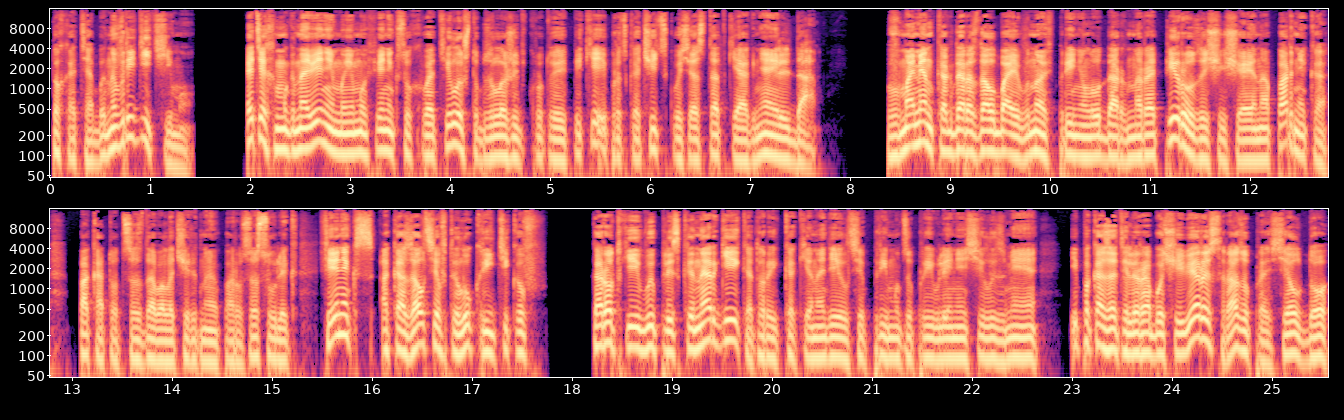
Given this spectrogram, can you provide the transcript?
то хотя бы навредить ему. Этих мгновений моему Фениксу хватило, чтобы заложить крутое пике и проскочить сквозь остатки огня и льда. В момент, когда раздолбай вновь принял удар на рапиру, защищая напарника, пока тот создавал очередную пару сосулек, Феникс оказался в тылу критиков. Короткий выплеск энергии, который, как я надеялся, примут за проявление силы змея, и показатель рабочей веры сразу просел до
